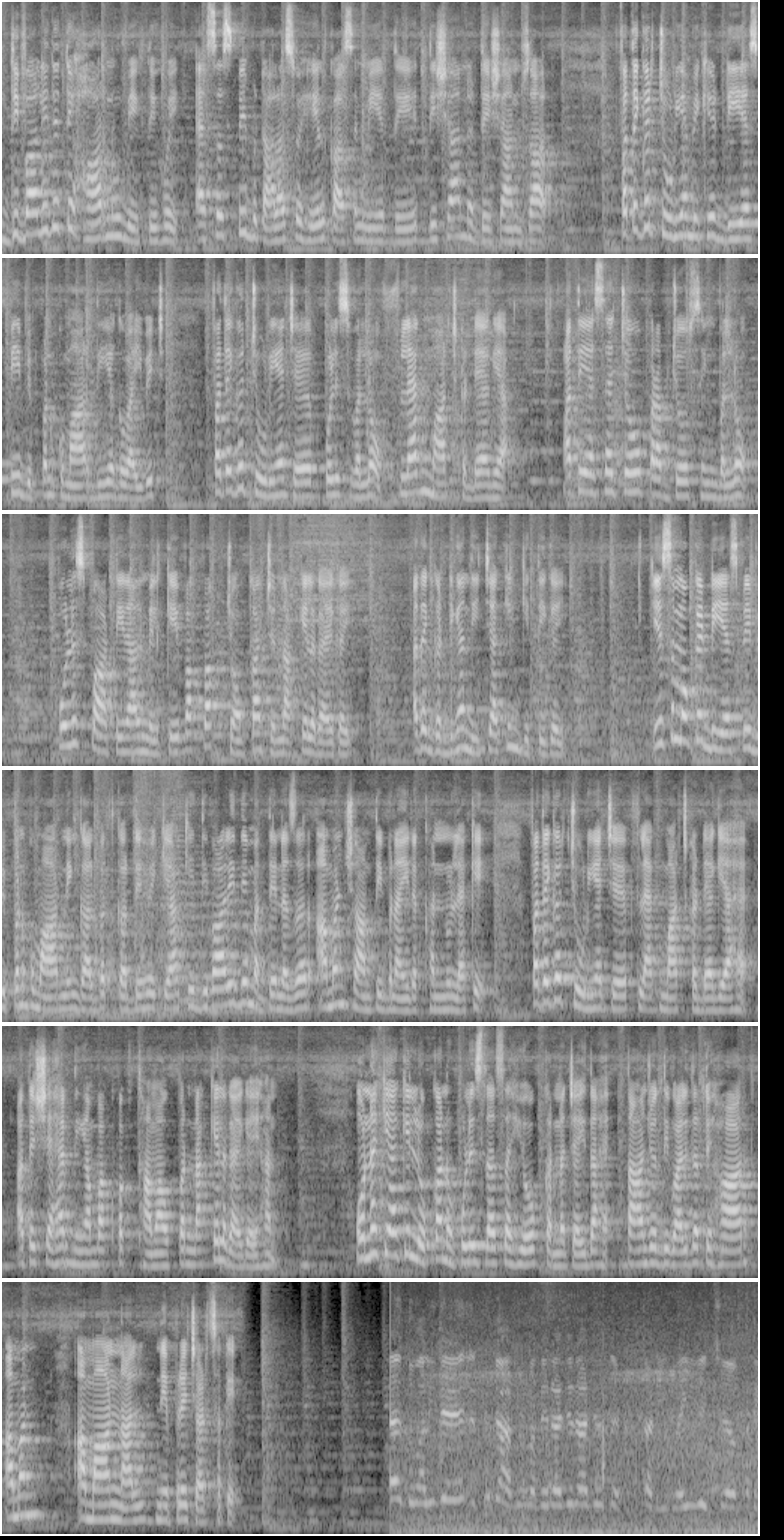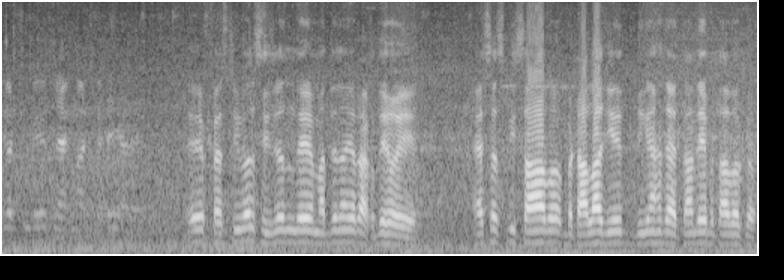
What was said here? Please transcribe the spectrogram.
ਦੀਵਾਲੀ ਦੇ ਤਿਉਹਾਰ ਨੂੰ ਵੇਖਦੇ ਹੋਏ ਐਸਐਸਪੀ ਬਟਾਲਾ ਸੁਹੇਲ ਕਾਸਮ ਮੀਰ ਦੇ ਦਿਸ਼ਾ ਨਿਰਦੇਸ਼ਾਂ ਅਨੁਸਾਰ ਫਤਿਹਗੜ੍ਹ ਚੂੜੀਆਂ ਵਿਖੇ ਡੀਐਸਪੀ ਵਿਪਨ ਕੁਮਾਰ ਦੀ ਅਗਵਾਈ ਵਿੱਚ ਫਤਿਹਗੜ੍ਹ ਚੂੜੀਆਂ 'ਚ ਪੁਲਿਸ ਵੱਲੋਂ ਫਲੈਗ ਮਾਰਚ ਕੱਢਿਆ ਗਿਆ ਅਤੇ ਐਸਐਚਓ ਪ੍ਰਭਜੋਤ ਸਿੰਘ ਵੱਲੋਂ ਪੁਲਿਸ ਪਾਰਟੀ ਨਾਲ ਮਿਲ ਕੇ ਵੱਖ-ਵੱਖ ਚੌਂਕਾਂ 'ਚ ਨਾਕੇ ਲਗਾਏ ਗਏ ਅਤੇ ਗੱਡੀਆਂ ਦੀ ਚੈਕਿੰਗ ਕੀਤੀ ਗਈ। ਇਸ ਮੌਕੇ ਡੀਐਸਪੀ ਵਿਪਨ ਕੁਮਾਰ ਨੇ ਗੱਲਬਾਤ ਕਰਦੇ ਹੋਏ ਕਿਹਾ ਕਿ ਦੀਵਾਲੀ ਦੇ ਮੱਦੇਨਜ਼ਰ ਅਮਨ ਸ਼ਾਂਤੀ ਬਣਾਈ ਰੱਖਣ ਨੂੰ ਲੈ ਕੇ ਫਤਿਹਗੜ੍ਹ ਚੂੜੀਆਂ 'ਚ ਫਲੈਗ ਮਾਰਚ ਕੱਢਿਆ ਗਿਆ ਹੈ ਅਤੇ ਸ਼ਹਿਰ ਦੀਆਂ ਵੱਖ-ਵੱਖ ਥਾਵਾਂ ਉੱਪਰ ਨਾਕੇ ਲਗਾਏ ਗਏ ਹਨ। ਉਹਨਾਂ ਕਿਹਾ ਕਿ ਲੋਕਾਂ ਨੂੰ ਪੁਲਿਸ ਦਾ ਸਹਿਯੋਗ ਕਰਨਾ ਚਾਹੀਦਾ ਹੈ ਤਾਂ ਜੋ ਦੀਵਾਲੀ ਦਾ ਤਿਉਹਾਰ ਅਮਨ ਅਮਾਨ ਨਾਲ ਨੇਪਰੇ ਚੜ ਸਕੇ। ਇਹ ਦੀਵਾਲੀ ਦੇ ਤਿਉਹਾਰ ਨੂੰ ਮੱਦੇਨਜ਼ਰ ਜਿਹੜਾ ਅੱਜ ਤੁਹਾਡੀ ਵਈ ਵਿੱਚ ਫਤਿਹਗੜ੍ਹ ਚੂੜੇ ਫਲੈਗ ਮਾਰਚ ਕੱਢਿਆ ਜਾ ਰਿਹਾ ਹੈ ਇਹ ਫੈਸਟੀਵਲ ਸੀਜ਼ਨ ਦੇ ਮੱਦੇਨਜ਼ਰ ਰੱਖਦੇ ਹੋਏ ਐਸਐਸਪੀ ਸਾਹਿਬ ਬਟਾਲਾ ਜੀ ਦੀਆਂ ਹਦਾਇਤਾਂ ਦੇ ਮੁਤਾਬਕ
